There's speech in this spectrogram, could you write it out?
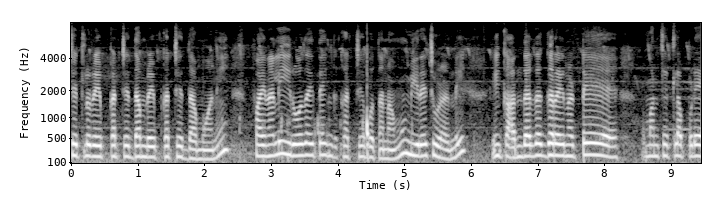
చెట్లు రేపు కట్ చేద్దాం రేపు కట్ చేద్దాము అని. ఫైనలీ ఈరోజైతే ఇంకా కట్ చేయబోతున్నాము. మీరే చూడండి. ఇంకా అందరి దగ్గర అయినట్టే మన చెట్లు అప్పుడే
